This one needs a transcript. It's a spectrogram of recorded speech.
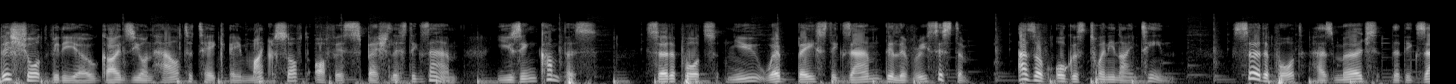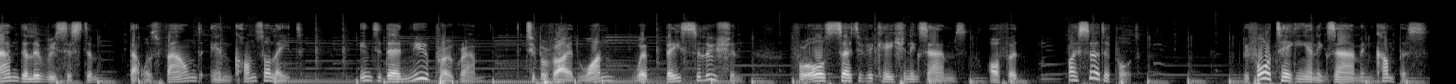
This short video guides you on how to take a Microsoft Office Specialist exam using Compass, Certiport's new web-based exam delivery system. As of August 2019, Certiport has merged the exam delivery system that was found in Console 8 into their new program to provide one web-based solution for all certification exams offered by Certiport. Before taking an exam in Compass,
